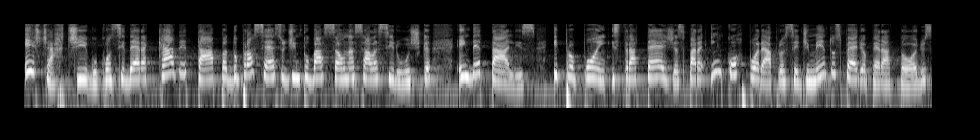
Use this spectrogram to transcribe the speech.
Este artigo considera cada etapa do processo de intubação na sala cirúrgica em detalhes e propõe estratégias para incorporar procedimentos perioperatórios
